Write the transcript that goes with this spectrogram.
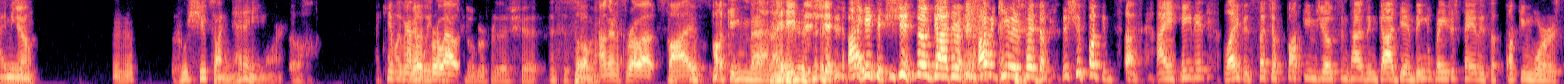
I mean, Yeah. Mhm. who shoots on net anymore? Ugh. I can't believe I I'm gotta gonna wait throw out- October for this shit. This is Oh so. my I'm gonna throw out five. I'm fucking mad. I hate this shit. I hate this shit so goddamn. I'm gonna keep it pent up. This shit fucking sucks. I hate it. Life is such a fucking joke sometimes, and goddamn, being a Rangers fan is the fucking worst.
